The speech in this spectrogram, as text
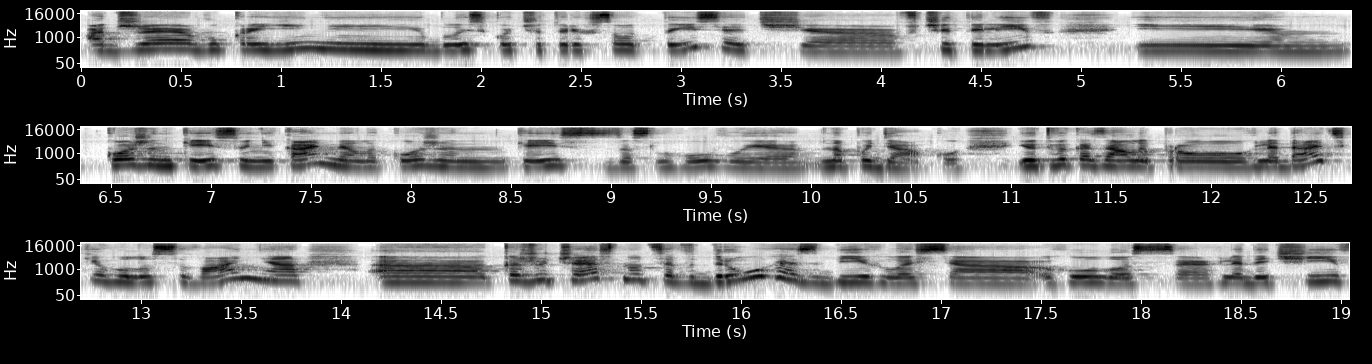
Адже в Україні близько 400 тисяч е, вчителів, і кожен кейс унікальний, але кожен кейс заслуговує на подяку. І от ви казали про глядацьке голосування. Е, Кажу чесно, це вдруге збіглося голос глядачів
